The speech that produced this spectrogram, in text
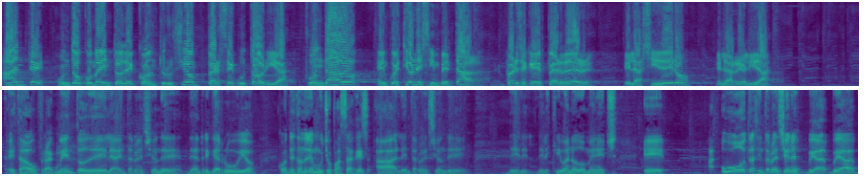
ante un documento de construcción persecutoria fundado en cuestiones inventadas. Me parece que es perder el asidero en la realidad. Estaba un fragmento de la intervención de, Enrique Rubio, contestándole muchos pasajes a la intervención de- del- escribano Domenech. Eh, ah, hubo otras intervenciones, voy a,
